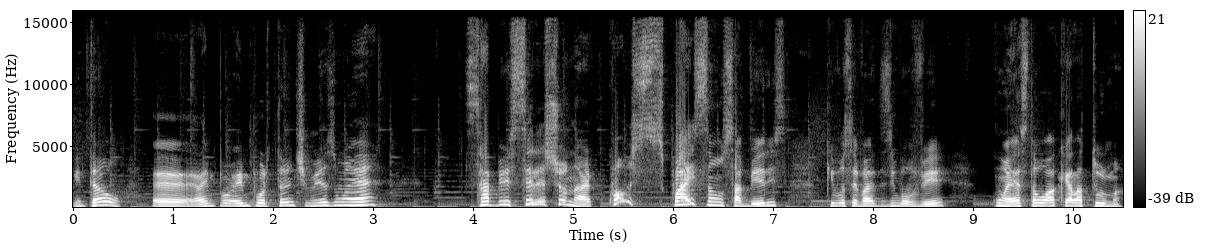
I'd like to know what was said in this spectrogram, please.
Então, é, é importante mesmo é saber selecionar quais, quais são os saberes que você vai desenvolver com esta ou aquela turma,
